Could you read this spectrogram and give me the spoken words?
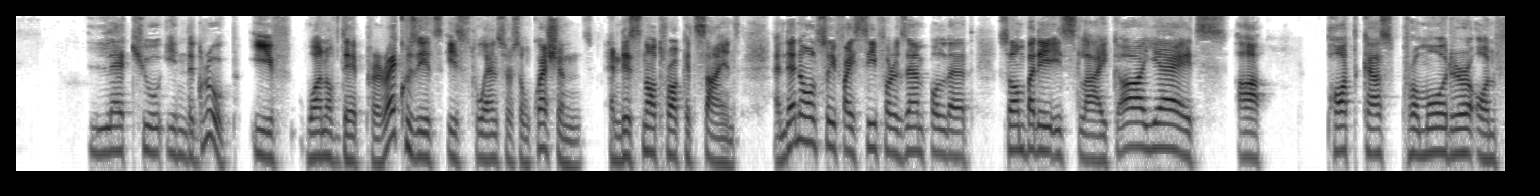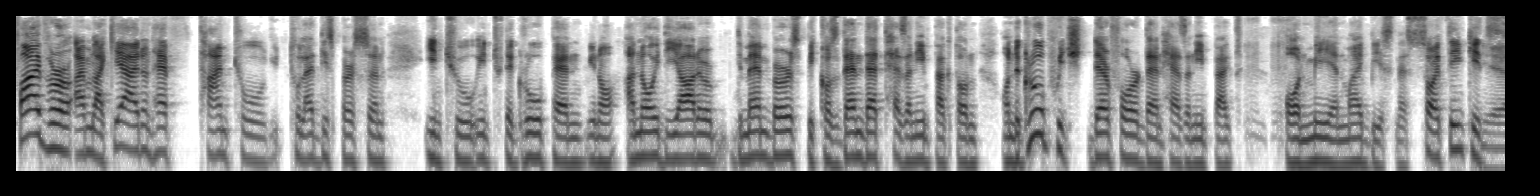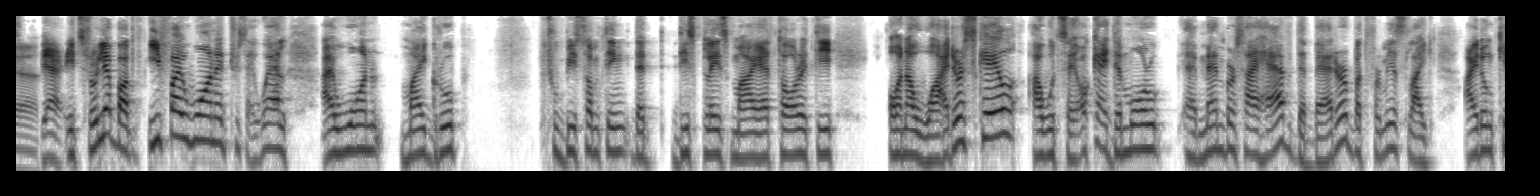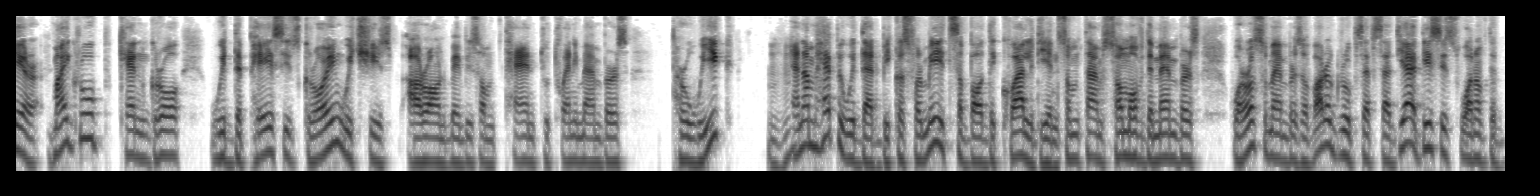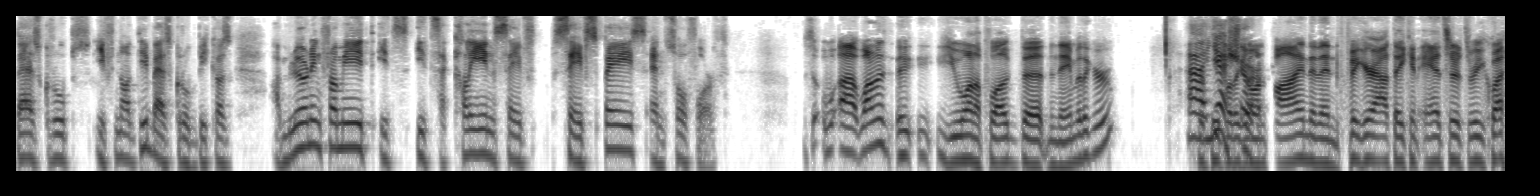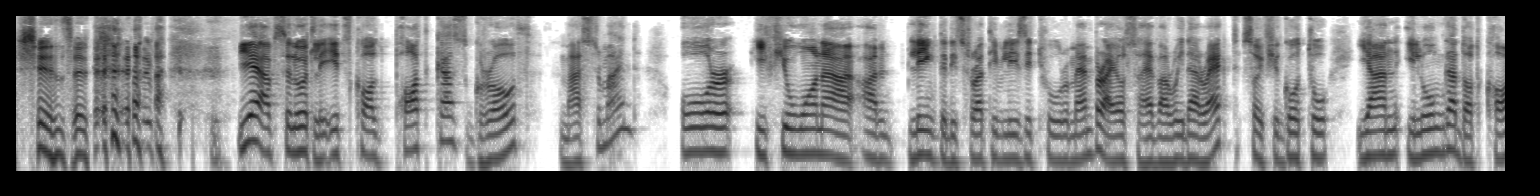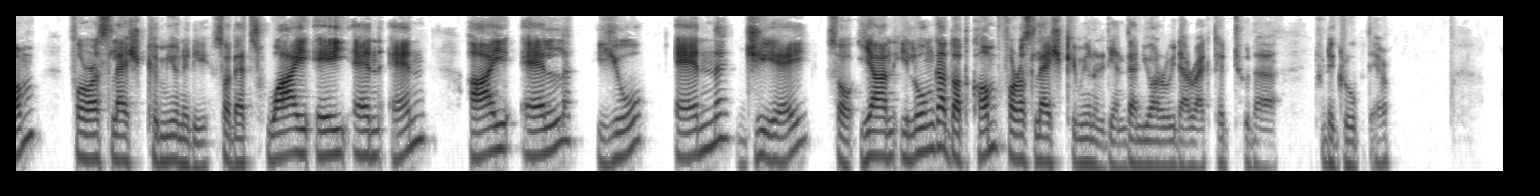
let you in the group if one of the prerequisites is to answer some questions? And it's not rocket science. And then also if i see for example that somebody is like oh yeah it's a podcast promoter on fiverr i'm like yeah i don't have time to to let this person into into the group and you know annoy the other the members because then that has an impact on on the group which therefore then has an impact on me and my business so i think it's Yeah. yeah it's really about if i wanted to say well i want my group to be something that displays my authority on a wider scale i would say okay the more uh, members i have the better. But for me it's like i don't care. My group can grow with the pace it's growing which is around maybe some 10 to 20 members per week. Mhm. and i'm happy with that because for me it's about the quality. And sometimes some of the members who are also members of other groups have said yeah this is one of the best groups if not the best group because i'm learning from it. It's it's a clean safe safe space and so forth so uh why don't uh, you want to plug the the name of the group for uh, people yeah to go and find and then figure out they can answer three questions and yeah, absolutely. It's called Podcast Growth Mastermind. Or if you want a, a link that is relatively easy to remember, I also have a redirect. So if you go to yannilunga.com forward slash community. So that's Y A N N I L U N G A. So yannilunga.com forward slash community. And then you are redirected to the to the group there.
